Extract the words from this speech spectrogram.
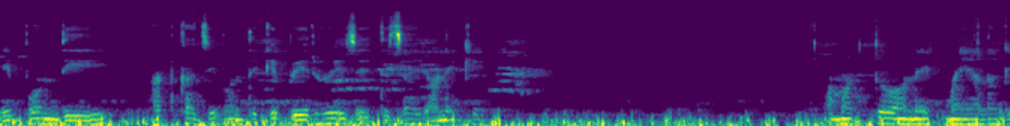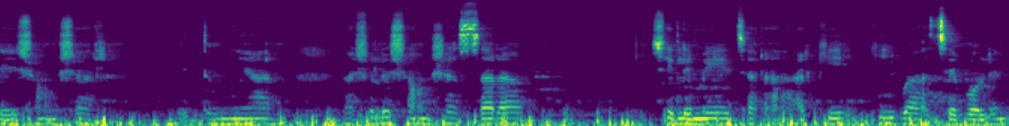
এই বন্দি আটকা জীবন থেকে বের হয়ে যেতে চায় অনেকে। আমার তো অনেক মায়া লাগে এই সংসার, এই দুনিয়ার। আসলে সংসার ছাড়া ছেলে মেয়ে ছাড়া আর কি, কী বা আছে বলেন?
